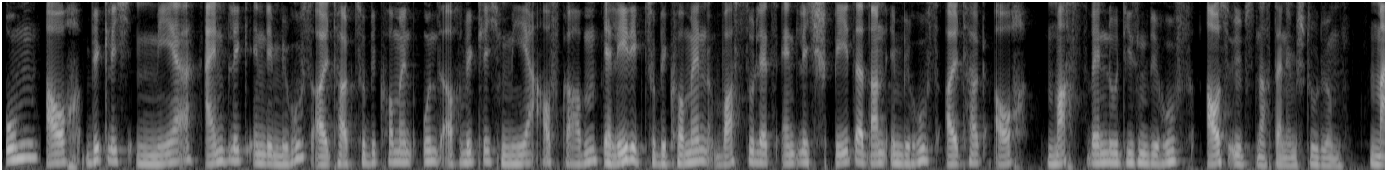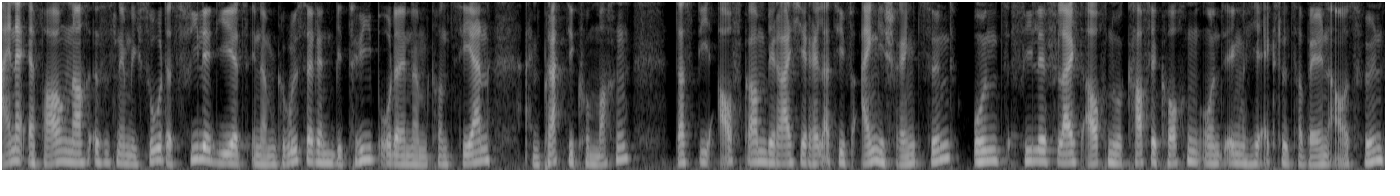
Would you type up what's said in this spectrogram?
um auch wirklich mehr Einblick in den Berufsalltag zu bekommen und auch wirklich mehr Aufgaben erledigt zu bekommen, was du letztendlich später dann im Berufsalltag auch machst, wenn du diesen Beruf ausübst nach deinem Studium. Meiner Erfahrung nach ist es nämlich so, dass viele, die jetzt in einem größeren Betrieb oder in einem Konzern ein Praktikum machen, dass die Aufgabenbereiche relativ eingeschränkt sind und viele vielleicht auch nur Kaffee kochen und irgendwelche Excel-Tabellen ausfüllen,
